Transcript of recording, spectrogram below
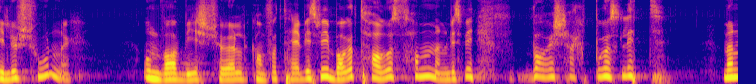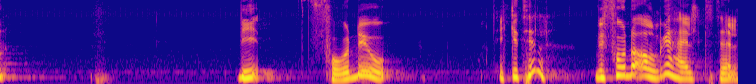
illusjoner om hva vi sjøl kan få til. Hvis vi bare tar oss sammen, hvis vi bare skjerper oss litt. Men vi får det jo ikke til. Vi får det aldri helt til.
